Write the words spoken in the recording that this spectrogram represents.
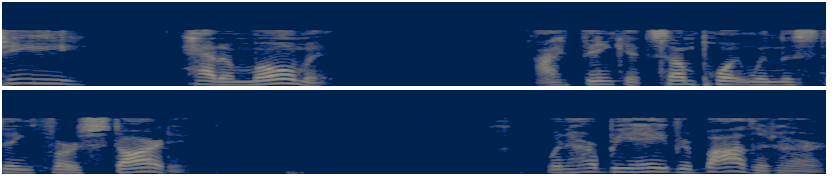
She had a moment, I think, at some point when this thing first started, when her behavior bothered her.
